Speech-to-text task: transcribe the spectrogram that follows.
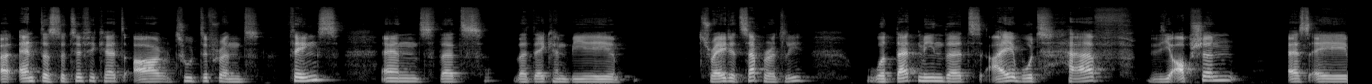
uh, and the certificate are two different things and that that they can be traded separately would that mean that i would have the option as a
